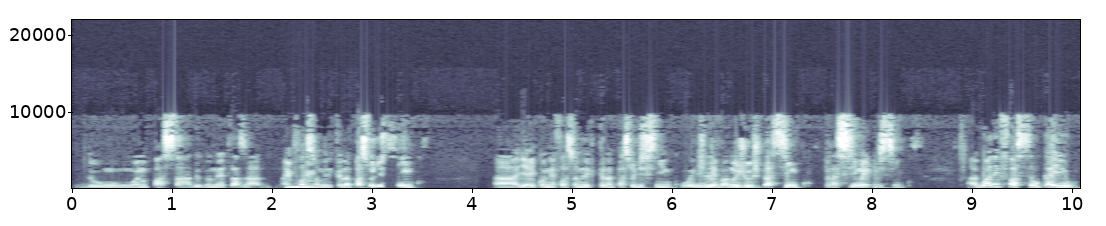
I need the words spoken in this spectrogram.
do ano passado e do ano retrasado. A inflação uhum. americana passou de 5. Ah, e aí, quando a inflação americana passou de 5, eles levaram os juros para 5, para cima de 5. Agora a inflação caiu,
